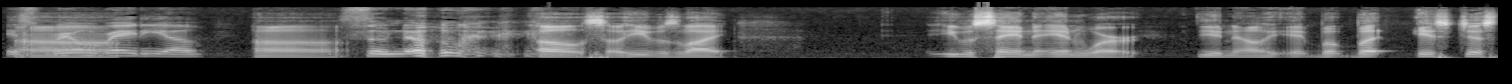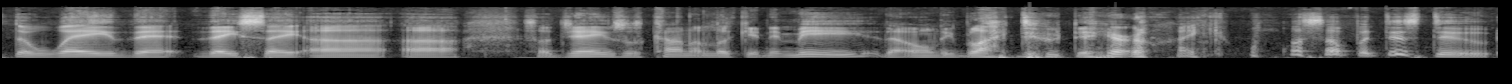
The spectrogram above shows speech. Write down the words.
It's uh, real radio. Uh, So no. oh, so he was like, he was saying the N word, you know, it, but but it's just the way that they say, uh, uh. So James was kind of looking at me, the only black dude there, like, what's up with this dude?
